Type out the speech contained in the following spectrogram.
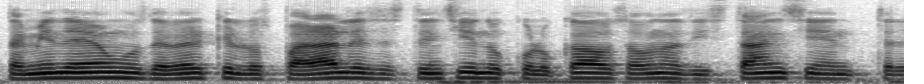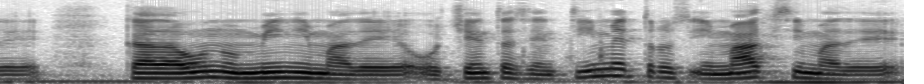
también debemos de ver que los parales estén siendo colocados a una distancia entre cada uno mínima de 80 centímetros y máxima de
